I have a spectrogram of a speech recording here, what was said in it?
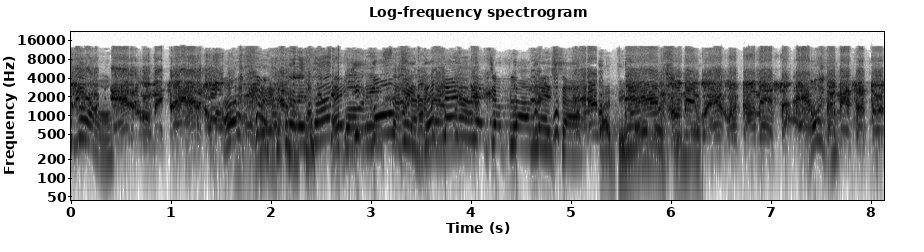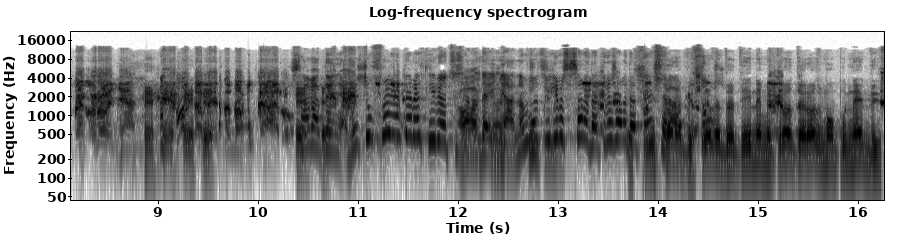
εδώ. Έρχομαι, θα έρχομαι. Έχει Μπορείς COVID, στα δεν 49. μπαίνουν έτσι απλά μέσα. Πατημένος Έρχομαι, είναι. εγώ έχω τα μέσα. Έχω τα μέσα τόσα χρόνια. Έχω τα μέσα, θα μπουκάρω. 49. Δεν σου φαίνεται ρε θύριο ότι 49. όχι. Νόμιζα ότι είχε στα 43-44. Εσείς τώρα πιστεύετε ότι είναι μικρότερός μου που νέντης.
